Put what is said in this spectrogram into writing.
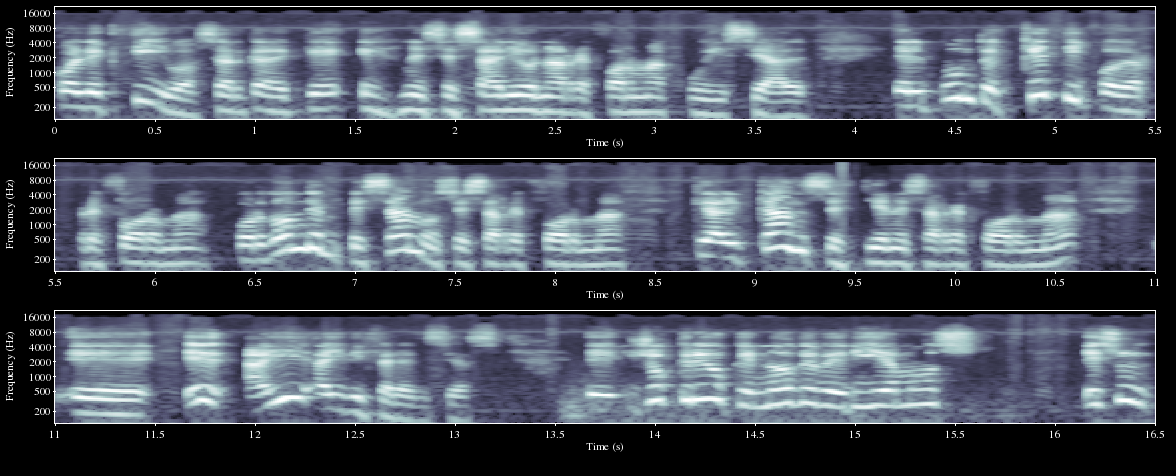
colectivo acerca de que es necesaria una reforma judicial. El punto es qué tipo de reforma, por dónde empezamos esa reforma, qué alcances tiene esa reforma. Eh, eh, ahí hay diferencias. Eh, yo creo que no deberíamos, es un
